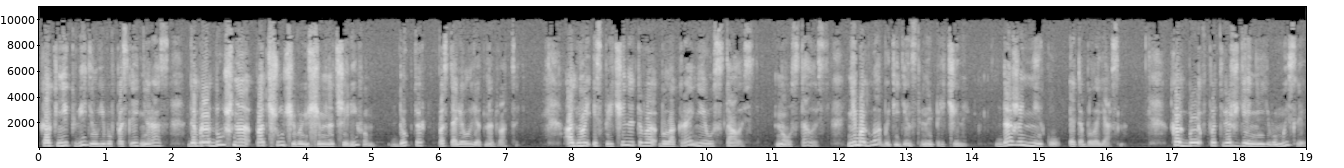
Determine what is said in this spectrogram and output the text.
как Ник видел его в последний раз, добродушно подшучивающим над шерифом, доктор постарел лет на двадцать. Одной из причин этого была крайняя усталость, но усталость не могла быть единственной причиной. Даже Нику это было ясно. Как бы в подтверждении его мысли,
